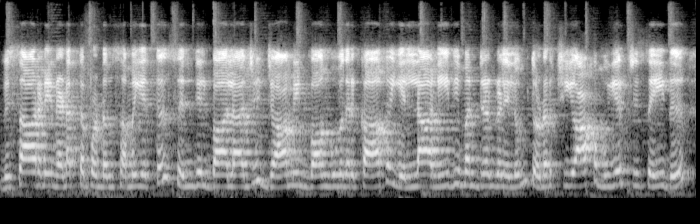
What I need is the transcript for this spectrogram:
விசாரணை நடத்தப்படும் சமயத்தில் செந்தில் பாலாஜி ஜாமீன் வாங்குவதற்காக எல்லா நீதிமன்றங்களிலும் தொடர்ச்சியாக முயற்சி செய்து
